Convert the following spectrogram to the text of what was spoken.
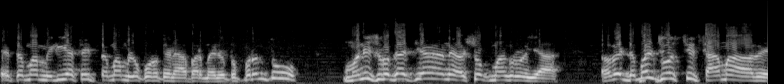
એ તમામ મીડિયા સહિત તમામ લોકોનો તેને આભાર માન્યો હતો. પરંતુ મનીષ વગાસિયા અને અશોક માંગરોળિયા હવે ડબલ જોશથી સામા આવે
